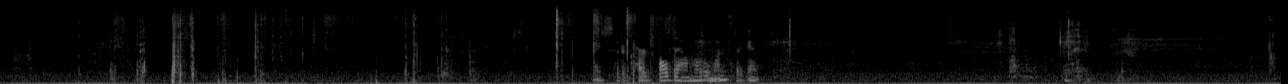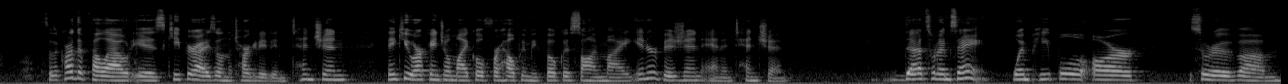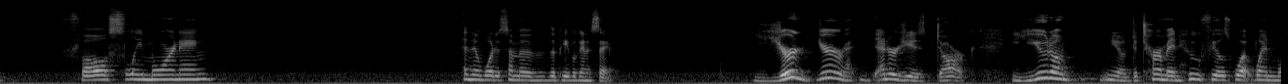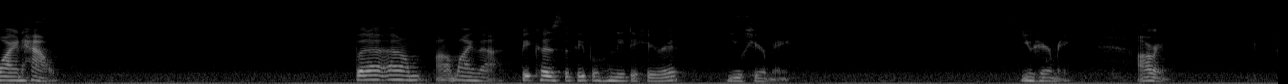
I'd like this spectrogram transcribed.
I just had a card fall down. Hold on one second. So the card that fell out is Keep Your Eyes on the Targeted Intention. Thank you, Archangel Michael, for helping me focus on my inner vision and intention. That's what I'm saying. When people are sort of um, falsely mourning, and then what are some of the people going to say? your your energy is dark. You don't you know determine who feels what when why and how. But i don't i don't mind that. Because the people who need to hear it you hear me. You hear me. All right.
